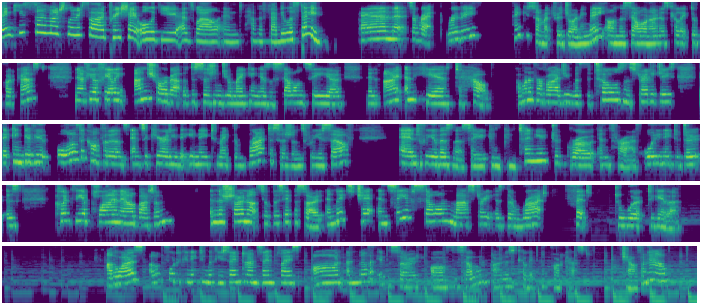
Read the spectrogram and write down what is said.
Thank you so much, Larissa. I appreciate all of you as well and have a fabulous day. And that's a wrap. Ruby, thank you so much for joining me on the Salon Owners Collective podcast. Now, if you're feeling unsure about the decisions you're making as a salon CEO, then I am here to help. I want to provide you with the tools and strategies that can give you all of the confidence and security that you need to make the right decisions for yourself and for your business so you can continue to grow and thrive. All you need to do is click the apply now button in the show notes of this episode and let's chat and see if Salon Mastery is the right fit to work together. Otherwise, I look forward to connecting with you same time, same place on another episode of the Salon Owners Collective podcast. Ciao for now.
